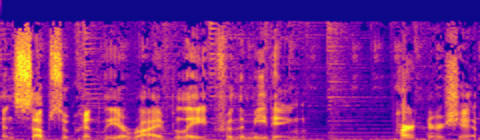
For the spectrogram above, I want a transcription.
and subsequently arrived late for the meeting. Partnership.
